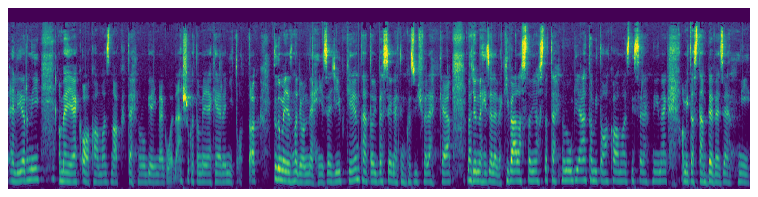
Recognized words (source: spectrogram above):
elérni, amelyek alkalmaznak technológiai megoldásokat, amelyek erre nyitottak. Tudom, hogy ez nagyon nehéz egyébként, tehát ahogy beszélgetünk az ügyfelekkel, nagyon nehéz eleve kiválasztani azt a technológiát, amit alkalmazni szeretnének, amit aztán bevezetni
